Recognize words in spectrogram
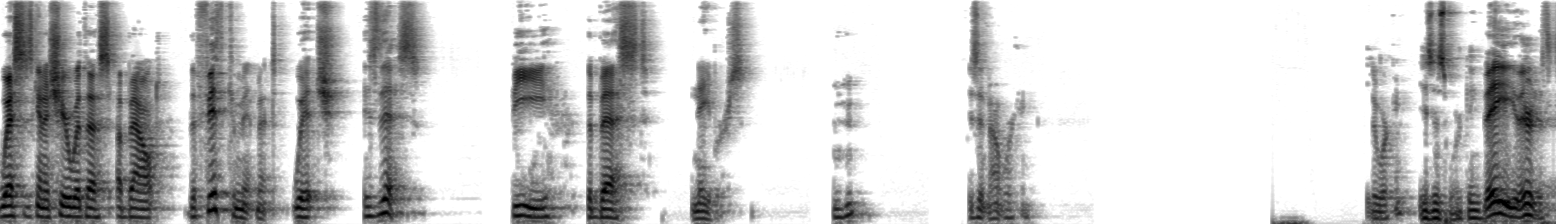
Wes is going to share with us about the fifth commitment, which is this be the best neighbors. Mm-hmm. Is it not working? Is it working? Is this working? Hey, there it is.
